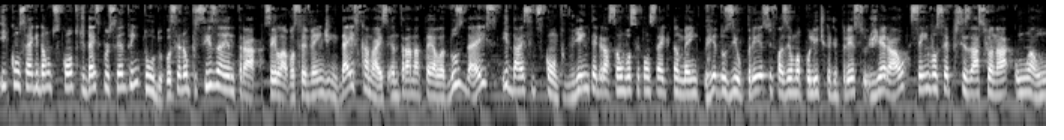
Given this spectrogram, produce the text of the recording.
e consegue dar um desconto de 10% em tudo. Você não precisa entrar, sei lá, você vende em 10 canais, entrar na tela dos 10 e dar esse desconto. Via integração você consegue também reduzir o preço e fazer uma política de preço geral, sem você precisar acionar um a um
